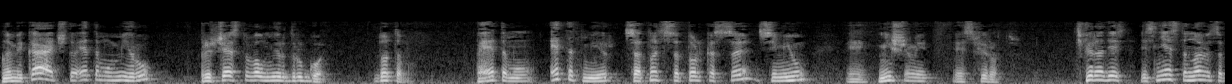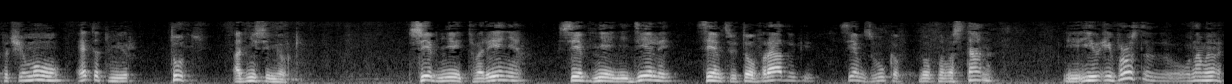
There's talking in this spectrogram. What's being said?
Намекает, что этому миру предшествовал мир другой, до того. Поэтому этот мир соотносится только с семью э, низшими э, сферот. Теперь, надеюсь, яснее становится, почему этот мир, тут одни семерки. Семь дней творения, семь дней недели, семь цветов радуги, семь звуков нотного стана. И, и, и просто нам,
